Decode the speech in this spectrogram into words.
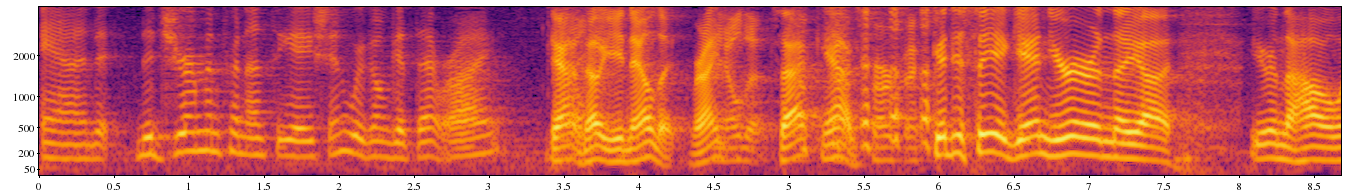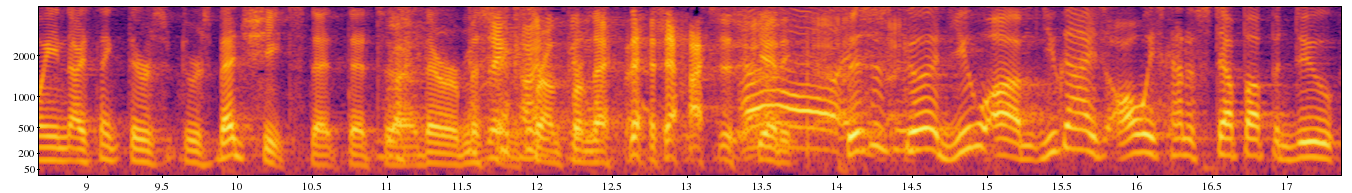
and the German pronunciation. We're going to get that right. yeah, no, you nailed it, right? Nailed it. Zach. Yeah, That's perfect. Good to see you again. You're in the. Uh, you're in the Halloween. I think there's there's bed sheets that that uh, Right. they're missing They from of from feel that. I'm just kidding. Oh, this is good. You um you guys always kind of step up and do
